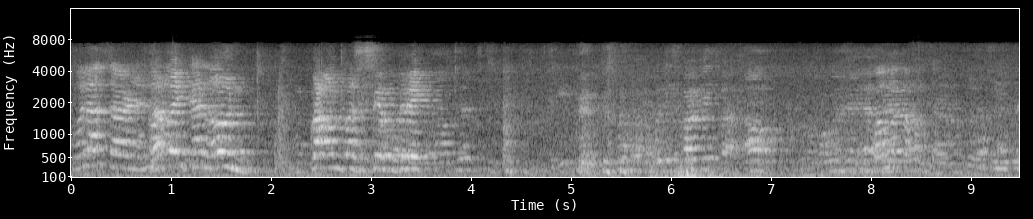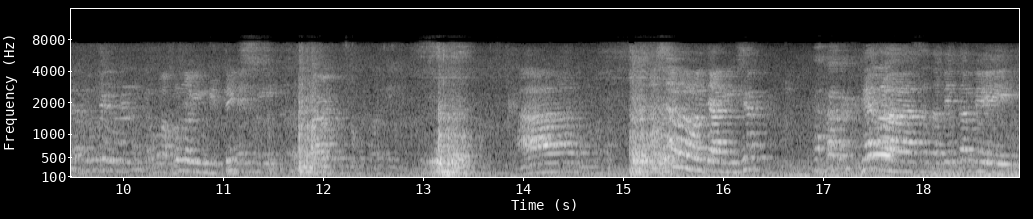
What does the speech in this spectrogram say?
Wala sir. Napay ka noon. Kaon ba si Zero Direct? Bamot ako sir. Ako naging gitis. Ah. Asa naman jogging sir? Gara sa tabi-tabi.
